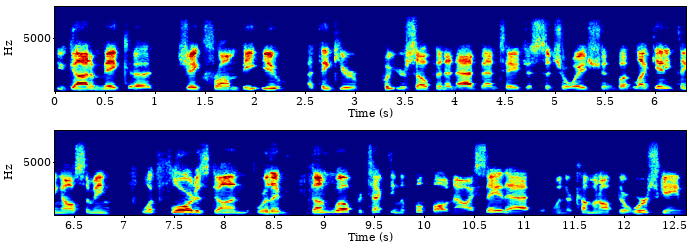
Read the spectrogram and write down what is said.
you got to make uh, Jake Fromm beat you, I think you're put yourself in an advantageous situation. But like anything else, I mean, what Florida's done, where they've done well protecting the football. Now I say that when they're coming off their worst game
